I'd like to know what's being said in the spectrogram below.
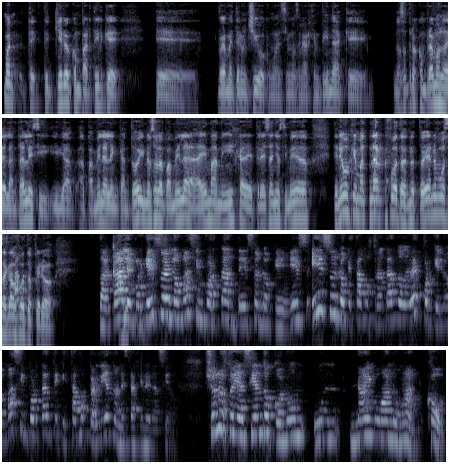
Bueno, te, quiero compartir que eh, voy a meter un chivo, como decimos en Argentina, que nosotros compramos los delantales y, a, Pamela le encantó, y no solo a Pamela, a Emma, mi hija de tres años y medio. Tenemos que mandar fotos, todavía no hemos sacado fotos, pero... Sacale, porque eso es lo más importante, eso es lo que es, eso es lo que estamos tratando de ver, porque lo más importante que estamos perdiendo en esta generación. Yo lo estoy haciendo con un, un 911 code,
